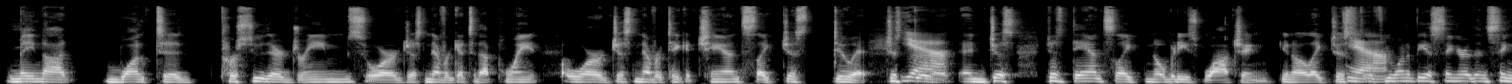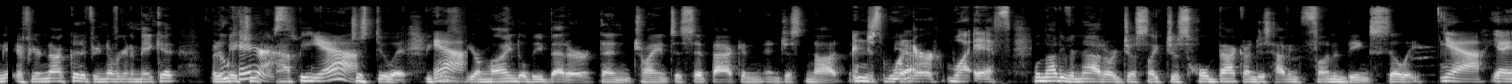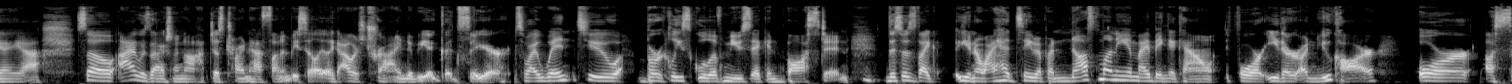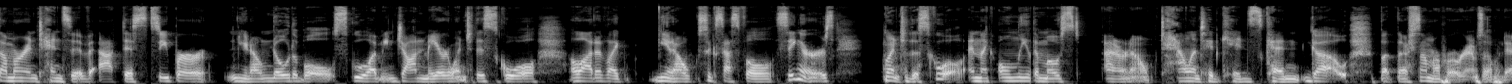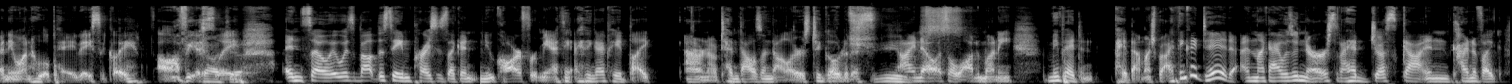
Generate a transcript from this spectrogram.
may not want to pursue their dreams or just never get to that point or just never take a chance, like, just do it. Just Yeah. do it. And just, just dance like nobody's watching, you know, like just Yeah. if you want to be a singer, then sing. If you're not good, if you're never going to make it, but Who it makes cares? you happy, Yeah. just do it because Yeah. your mind will be better than trying to sit back and, and just not and just wonder what if. well not even that or just like just hold back on just having fun and being silly Yeah, yeah, yeah, yeah. So I was actually not just trying to have fun and be silly. Like I was trying to be a good singer. So I went to Berklee School of Music in Boston. This was like, you know, I had saved up enough money in my bank account for either a new car or a summer intensive at this super, you know, notable school. I mean, John Mayer went to this school. A lot of like, you know, successful singers went to the school and like only the most I don't know, talented kids can go, but their summer program's open to anyone who will pay, basically, obviously. Gotcha. And so it was about the same price as like a new car for me. I think I think I paid like I don't know ten thousand dollars to go to this. Jeez. I know it's a lot of money. Maybe I didn't pay that much, but I think I did. And like I was a nurse, and I had just gotten kind of like.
